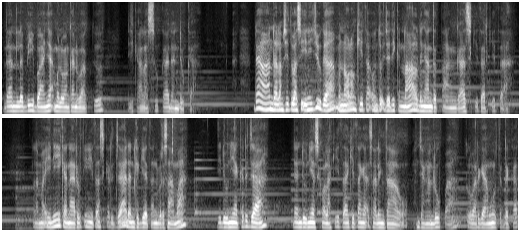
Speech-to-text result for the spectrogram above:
dan lebih banyak meluangkan waktu di kala suka dan duka. Dan dalam situasi ini juga menolong kita untuk jadi kenal dengan tetangga sekitar kita Lama ini karena rutinitas kerja dan kegiatan bersama di dunia kerja dan dunia sekolah kita, kita nggak saling tahu. Jangan lupa keluargamu terdekat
